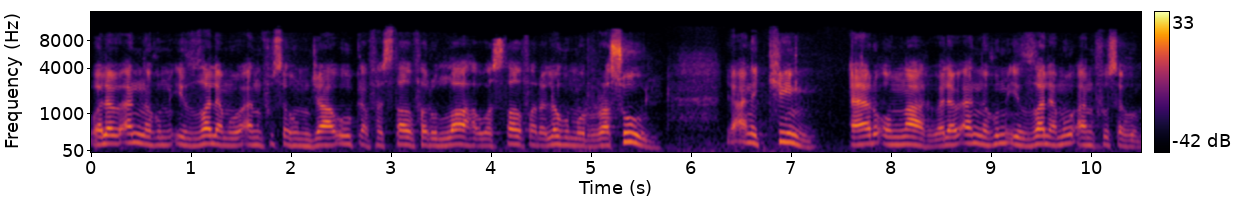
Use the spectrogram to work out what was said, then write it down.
velev ennehum iz zalemu enfusehum ca'uke festağfirullaha ve estağfara lehumur rasul yani kim eğer onlar velev ennehum iz zalemu enfusehum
